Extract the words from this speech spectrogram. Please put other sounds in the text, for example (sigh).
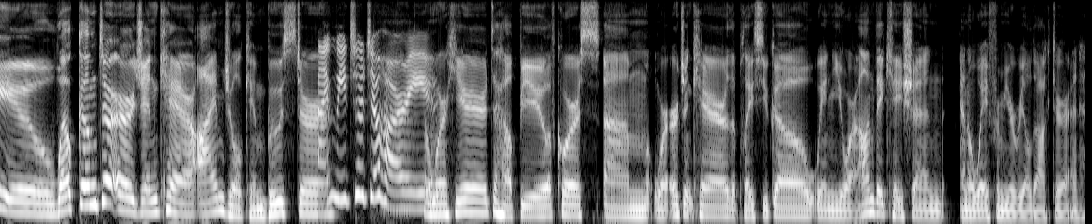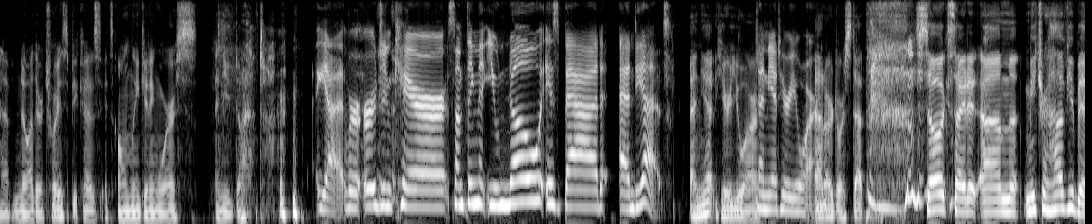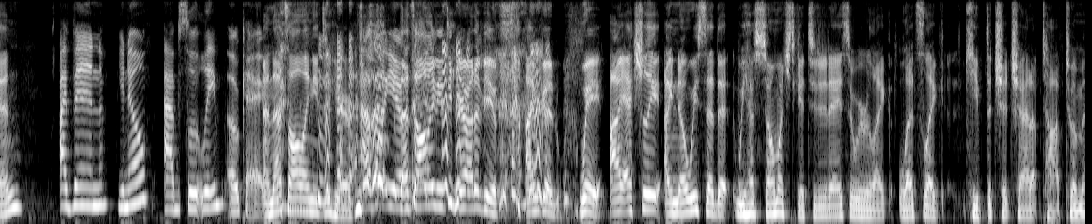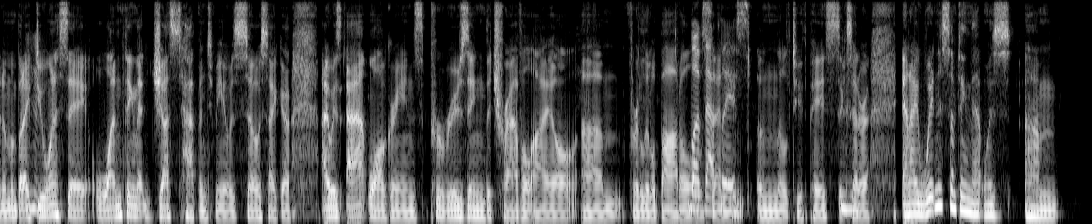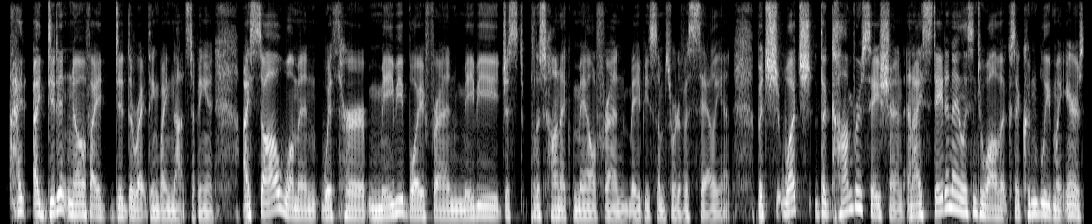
wee. Welcome to Urgent Care. I'm Joel Kim Booster. I'm Mitra Jouhari. and we're here to help you. Of course, um, we're Urgent Care, the place you go when you are on vacation and away from your real doctor and have no other choice because it's only getting worse and you don't have time. (laughs) yeah, we're urgent care, something that you know is bad, and yet, and yet, here you are and yet here you are. at our doorstep. (laughs) so excited. Um, Mitra, how have you been? I've been, you know, absolutely okay. And that's all I need to hear. (laughs) How about you? That's all I need to hear out of you. I'm good. Wait, I actually I know we said that we have so much to get to today, so we were like, let's like keep the chit chat up top to a minimum. But I Mm-hmm. do want to say one thing that just happened to me. It was so psycho. I was at Walgreens perusing the travel aisle um, for little bottles Love that and, place. Mm-hmm. and little toothpastes, etc. And I witnessed something that was. Um, I, I didn't know if I did the right thing by not stepping in. I saw a woman with her maybe boyfriend, maybe just platonic male friend, maybe some sort of assailant. But sh- what sh- the conversation, and I stayed and I listened to all of it because I couldn't believe my ears.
